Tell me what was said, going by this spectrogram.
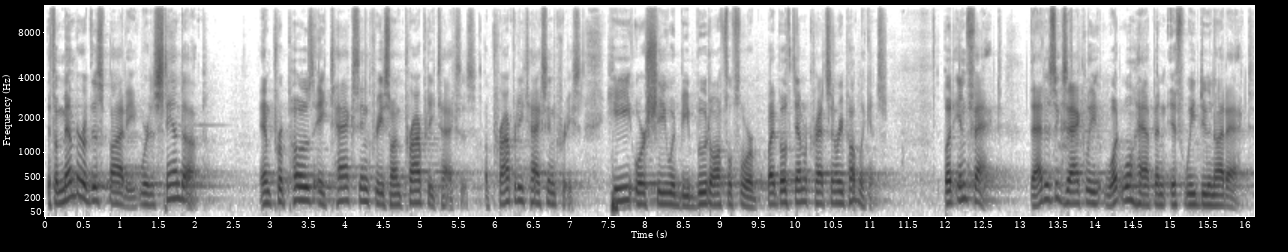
If a member of this body were to stand up and propose a tax increase on property taxes, a property tax increase, he or she would be booed off the floor by both Democrats and Republicans. But in fact, that is exactly what will happen if we do not act.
